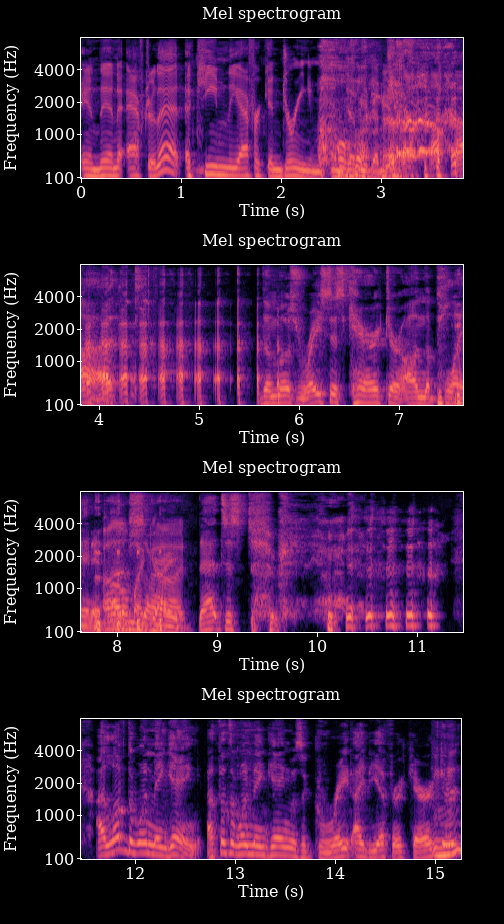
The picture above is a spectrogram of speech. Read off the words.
And then after that, Akeem the African Dream in WWE. the most racist character on the planet. Oh I'm my sorry. God. That just. I love the one man gang. I thought the one man gang was a great idea for a character, Mm-hmm.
